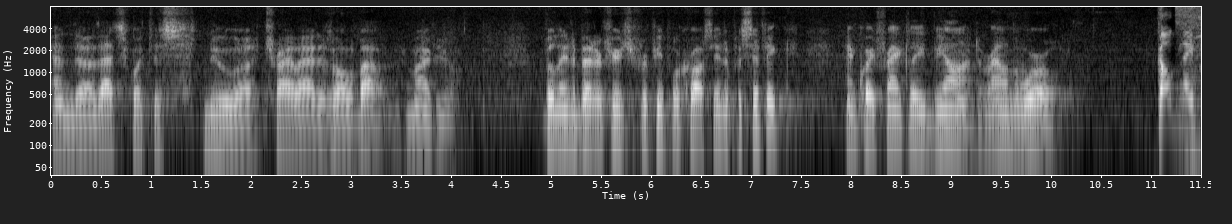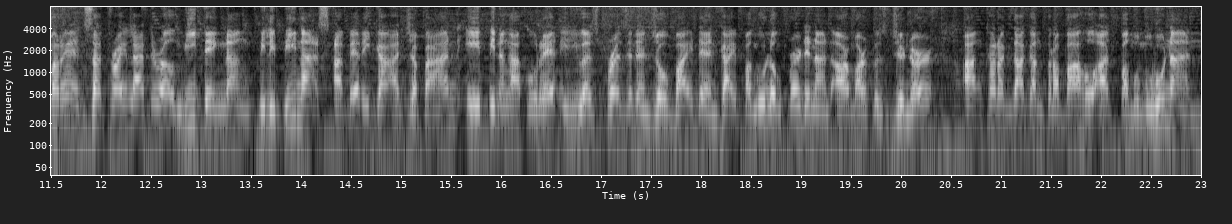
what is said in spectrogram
And uh, that's what this new uh, trilat is all about, in my view. Building a better future for people across the Indo-Pacific and, quite frankly, beyond, around the world. Kaugnay pa rin sa trilateral meeting ng Pilipinas, Amerika at Japan, ipinangako rin ni US President Joe Biden kay Pangulong Ferdinand R. Marcos Jr. ang karagdagang trabaho at pamumuhunan.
